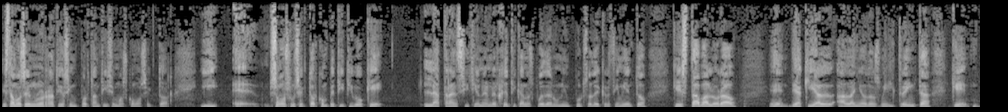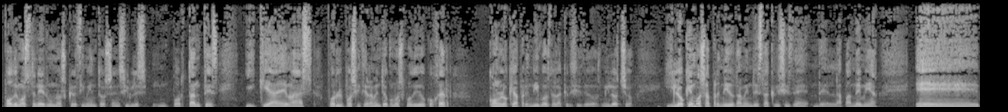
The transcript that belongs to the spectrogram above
Estamos en unos ratios importantísimos como sector y eh, somos un sector competitivo que la transición energética nos puede dar un impulso de crecimiento que está valorado ¿eh? de aquí al, año 2030, que podemos tener unos crecimientos sensibles importantes y que además, por el posicionamiento que hemos podido coger con lo que aprendimos de la crisis de 2008 y lo que hemos aprendido también de esta crisis de, la pandemia, eh,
